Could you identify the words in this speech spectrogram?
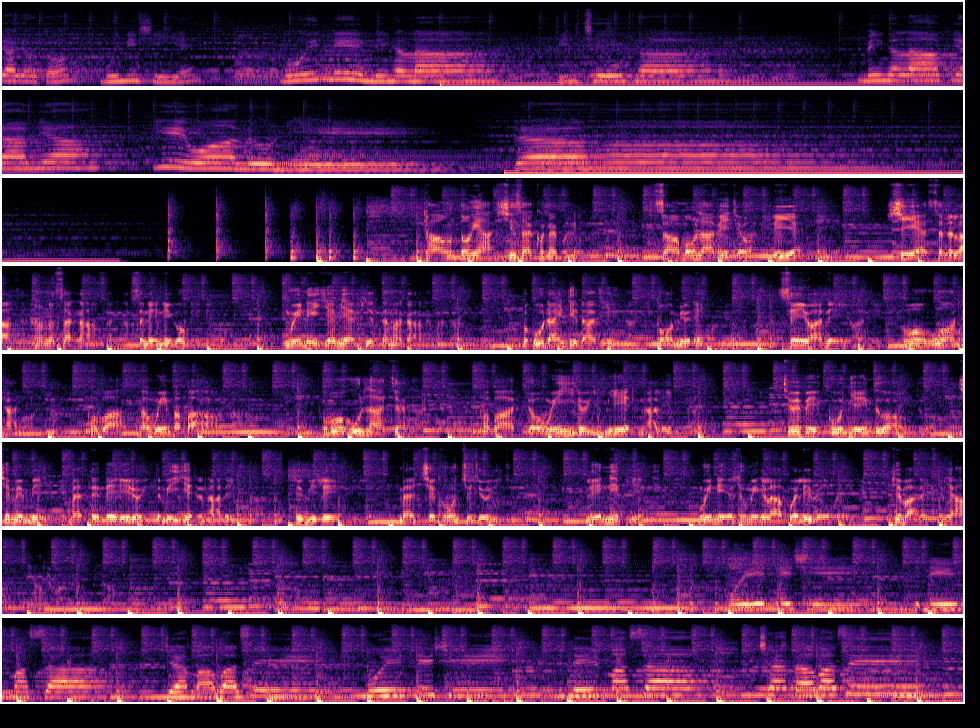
ကြာရောက်တော့မွေးနေ့ရှင်ရဲ့မွေးနေ့မင်္ဂလာဒီချိန်ခါမင်္ဂလာဖျားဖျားပြေဝလို့နေတာ1389ခုနှစ်တစောင်းမုံလာပြည့်ကျော်၄ရက် ၈ရက်17လ2025စနေနေ့ကိုမွေးနေ့ရက်မြတ်ဖြစ်သတ်မှတ်ကပဲခူးတိုင်းဒေသကြီးဘောမြို့နယ်စင်ရွာနေဖဖိုးဦးအောင်ထိုင်ဖဖမဝင်းပပအောင်ဖဖိုးဦးလှကြံဖဖဒေါ်ဝင်းကြီးတို့ဤမြေရတနာလေးချစ်ပေပေကိုငိမ့်သူအောင်ချစ်မေမေမတ်တင်းတင်းအေးတို့ဤသမီးရတနာလေးမိမိလေးမတ်ချစ်ခုံးချွချွဤလေးနှစ်ပြည့်ငွေနေ့အလှမင်္ဂလာပွဲလေးပဲဖြစ်ပါလေခင်ဗျာ နေ့ရှင်ဒီနေ့မဆာကြမ်းပါပါစေမွေးနေ့ရှင်ဒီနေ့မဆာချမ်းသာပါစေ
